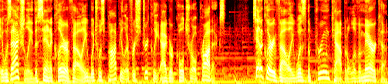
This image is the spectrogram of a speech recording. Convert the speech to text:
It was actually the Santa Clara Valley, which was popular for strictly agricultural products. Santa Clara Valley was the prune capital of America,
